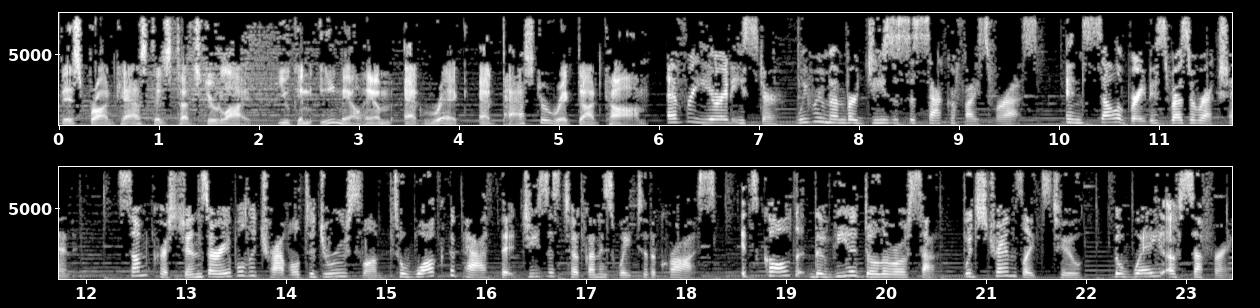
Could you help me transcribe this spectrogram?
this broadcast has touched your life, you can email him at rick at PastorRick.com. Every year at Easter, we remember Jesus' sacrifice for us and celebrate his resurrection. Some Christians are able to travel to Jerusalem to walk the path that Jesus took on his way to the cross. It's called the Via Dolorosa, which translates to the way of suffering.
